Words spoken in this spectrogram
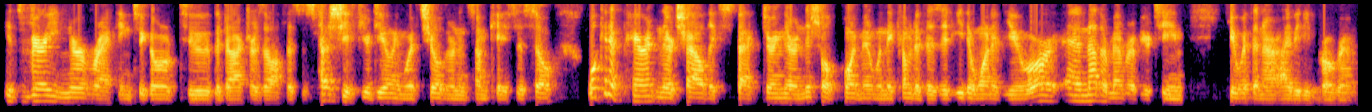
it's very nerve wracking to go to the doctor's office, especially if you're dealing with children in some cases. So, what can a parent and their child expect during their initial appointment when they come to visit either one of you or another member of your team here within our IBD program?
